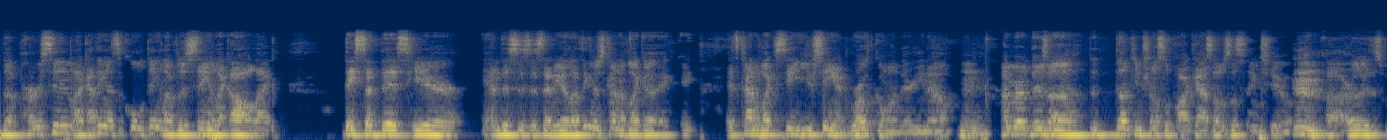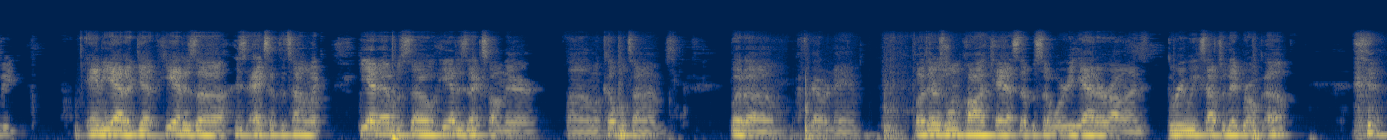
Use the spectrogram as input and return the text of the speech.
the person. Like I think that's a cool thing. Like just seeing like oh like they said this here and this is this and the other. I think there's kind of like a it- it's kind of like seeing you're seeing a growth going there. You know, Mm. I remember there's a the Duncan Trussell podcast I was listening to Mm. uh, earlier this week, and he had a get he had his uh his ex at the time like he had an episode he had his ex on there um a couple times, but um I forgot her name, but there was one podcast episode where he had her on three weeks after they broke up, and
